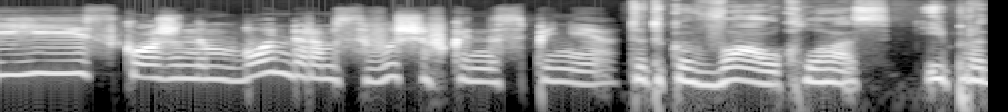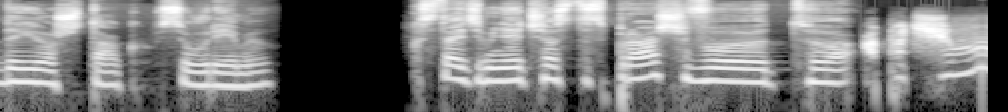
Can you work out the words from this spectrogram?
и с кожаным бомбером с вышивкой на спине. Ты такой, вау, класс. И продаешь так все время. Кстати, меня часто спрашивают, а почему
